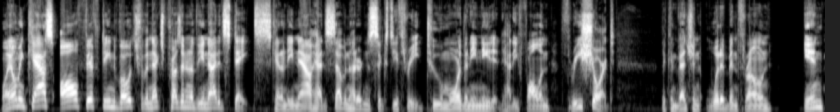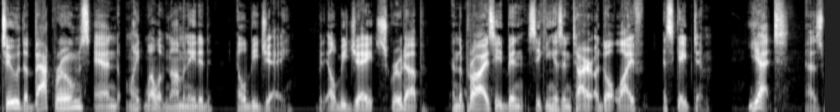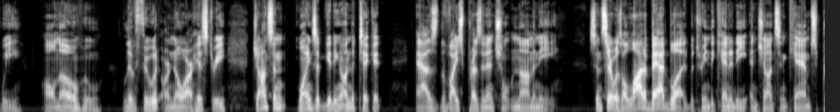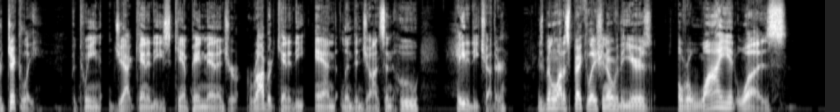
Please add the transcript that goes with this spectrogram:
Wyoming casts all 15 votes for the next president of the United States. Kennedy now had 763, two more than he needed. Had he fallen three short, the convention would have been thrown into the back rooms and might well have nominated LBJ. But LBJ screwed up, and the prize he'd been seeking his entire adult life escaped him. Yet, as we all know who lived through it or know our history, Johnson winds up getting on the ticket as the vice presidential nominee. Since there was a lot of bad blood between the Kennedy and Johnson camps, particularly between Jack Kennedy's campaign manager Robert Kennedy and Lyndon Johnson, who hated each other, there's been a lot of speculation over the years over why it was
